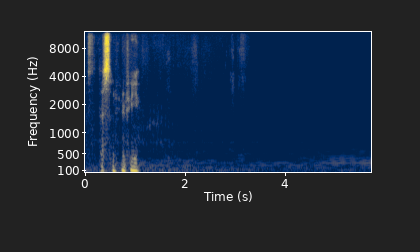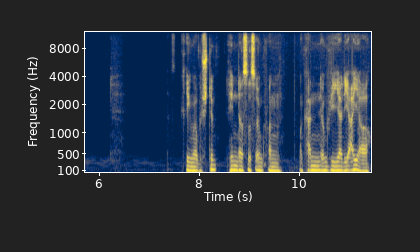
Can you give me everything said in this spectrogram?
Was ist das denn für ein Vieh? Kriegen wir bestimmt hin, dass es irgendwann... Man kann irgendwie ja die Eier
